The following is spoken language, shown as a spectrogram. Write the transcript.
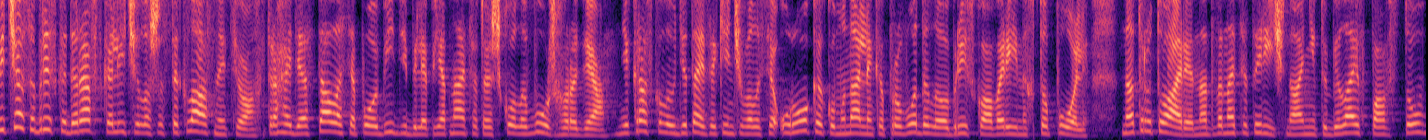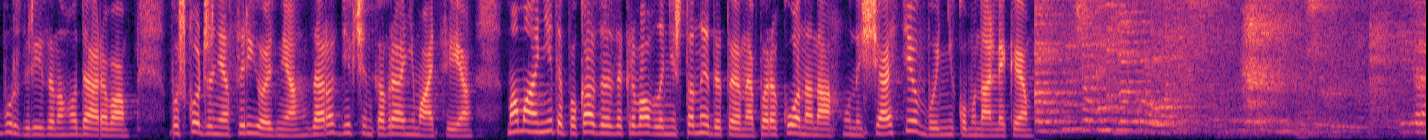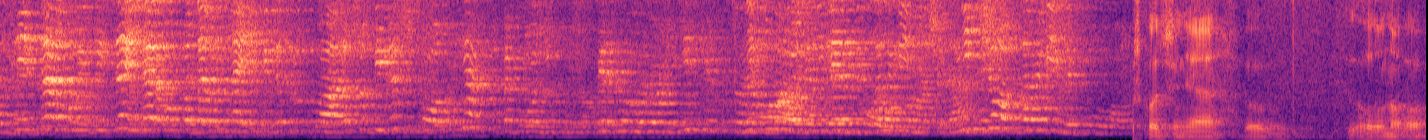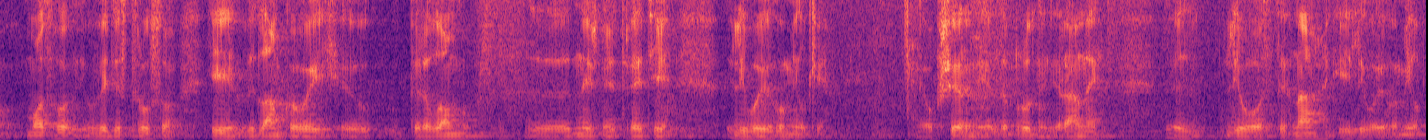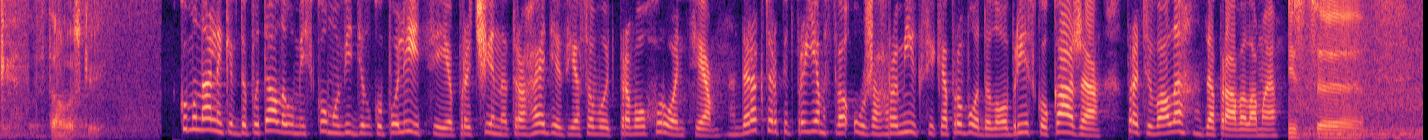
Під час обрізки дерев скалічило шестикласницю. Трагедія сталася по обіді біля 15-ї школи в Ужгороді. Якраз коли у дітей закінчувалися уроки, комунальники проводили обрізку аварійних тополь. На тротуарі на 12-річну Аніту Білай впав стовбур зрізаного дерева. Пошкодження серйозні. Зараз дівчинка в реанімації. Мама Аніти показує закривавлені штани дитини. Переконана, у нещасті винні комунальники. Біля тротуара, що біля школи. Як це так може бути? Без огорожі дітки, хто Ні не огорожі, ні взагалі нічого. Нічого взагалі не було. Пошкодження е, головного мозку у виді струсу і відламковий е, перелом з е, нижньої треті лівої гомілки. Обширені забруднені рани лівого стегна і лівої гомілки. Стан важкий. Комунальників допитали у міському відділку поліції. Причини трагедії з'ясовують правоохоронці. Директор підприємства «Ужагромікс», яке проводило обрізку, каже, працювали за правилами. Місце,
